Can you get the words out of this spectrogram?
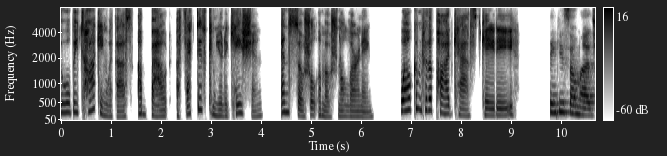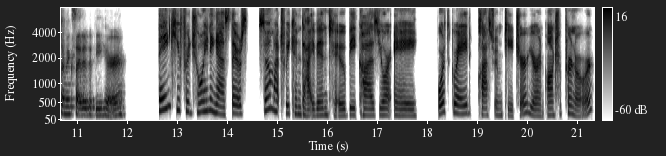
who will be talking with us about effective communication and social emotional learning. Welcome to the podcast, Katie. Thank you so much. I'm excited to be here. Thank you for joining us. There's so much we can dive into because you're a fourth grade classroom teacher, you're an entrepreneur,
